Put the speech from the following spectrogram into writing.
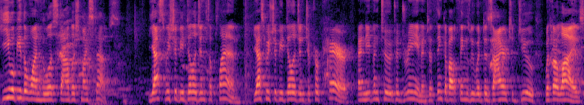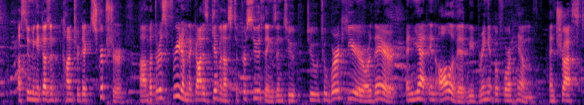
He will be the one who will establish my steps. Yes, we should be diligent to plan. Yes, we should be diligent to prepare and even to, to dream and to think about things we would desire to do with our lives, assuming it doesn't contradict Scripture. Um, but there is freedom that God has given us to pursue things and to, to, to work here or there. And yet, in all of it, we bring it before Him and trust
